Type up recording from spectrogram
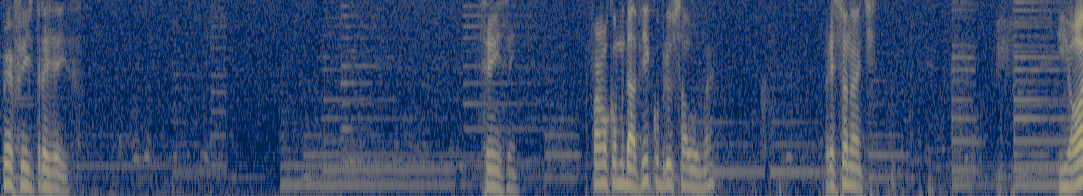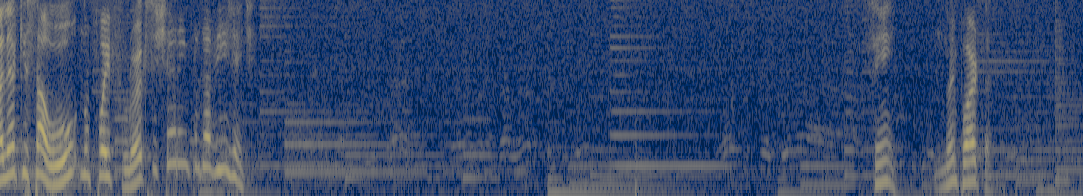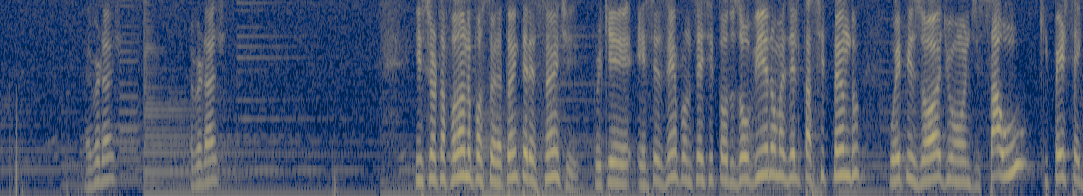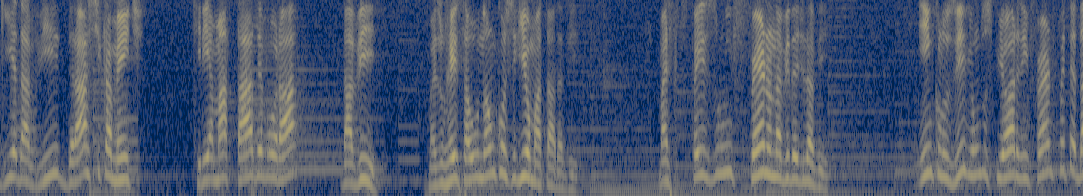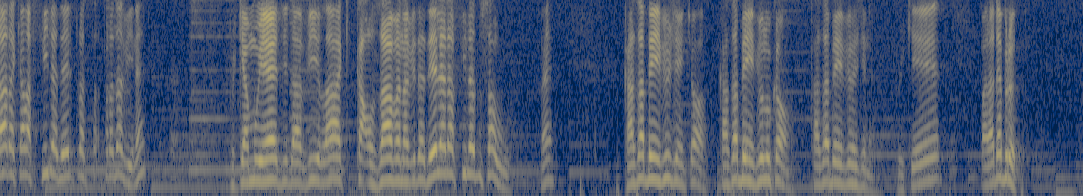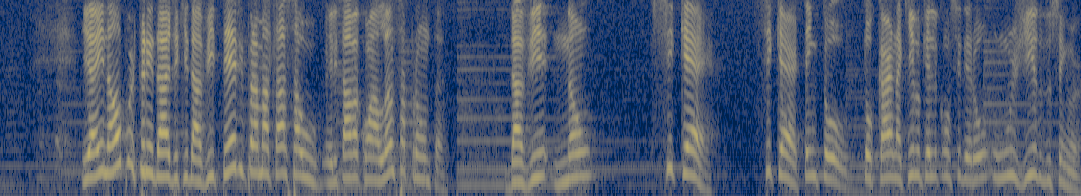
Perfil de três vezes. Sim, sim. A forma como Davi cobriu Saul, né? Impressionante. E olha que Saul não foi flor que se cheira para Davi, gente. Sim, não importa. É verdade. É verdade. E o senhor está falando, pastor, é tão interessante, porque esse exemplo, não sei se todos ouviram, mas ele está citando o episódio onde Saul, que perseguia Davi drasticamente, queria matar, devorar Davi. Mas o rei Saul não conseguiu matar Davi. Mas fez um inferno na vida de Davi. Inclusive, um dos piores infernos foi ter dado aquela filha dele para Davi, né? Porque a mulher de Davi lá, que causava na vida dele, era a filha do Saul, né? Casa bem, viu, gente? Ó, casa bem, viu, Lucão? Casa bem, viu, Regina? Porque parada é bruta. E aí, na oportunidade que Davi teve para matar Saul, ele estava com a lança pronta. Davi não sequer, sequer tentou tocar naquilo que ele considerou um ungido do Senhor.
